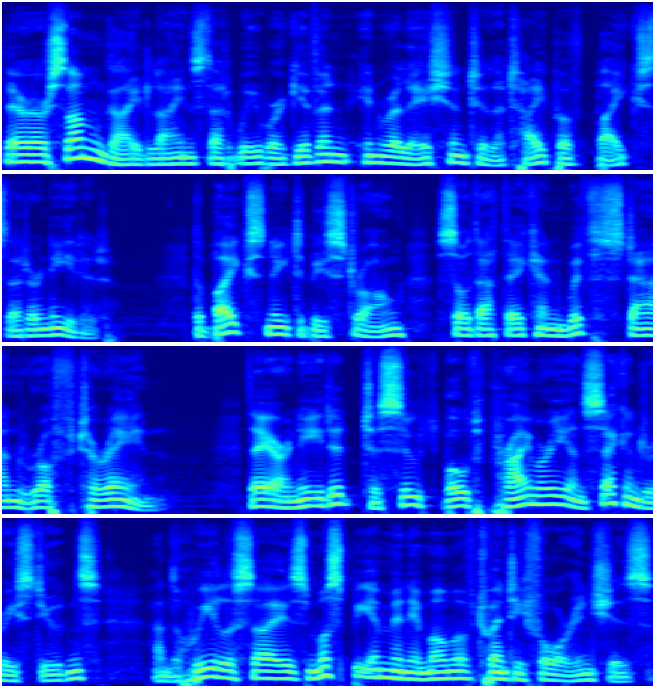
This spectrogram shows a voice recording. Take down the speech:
There are some guidelines that we were given in relation to the type of bikes that are needed. The bikes need to be strong so that they can withstand rough terrain. They are needed to suit both primary and secondary students, and the wheel size must be a minimum of 24 inches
